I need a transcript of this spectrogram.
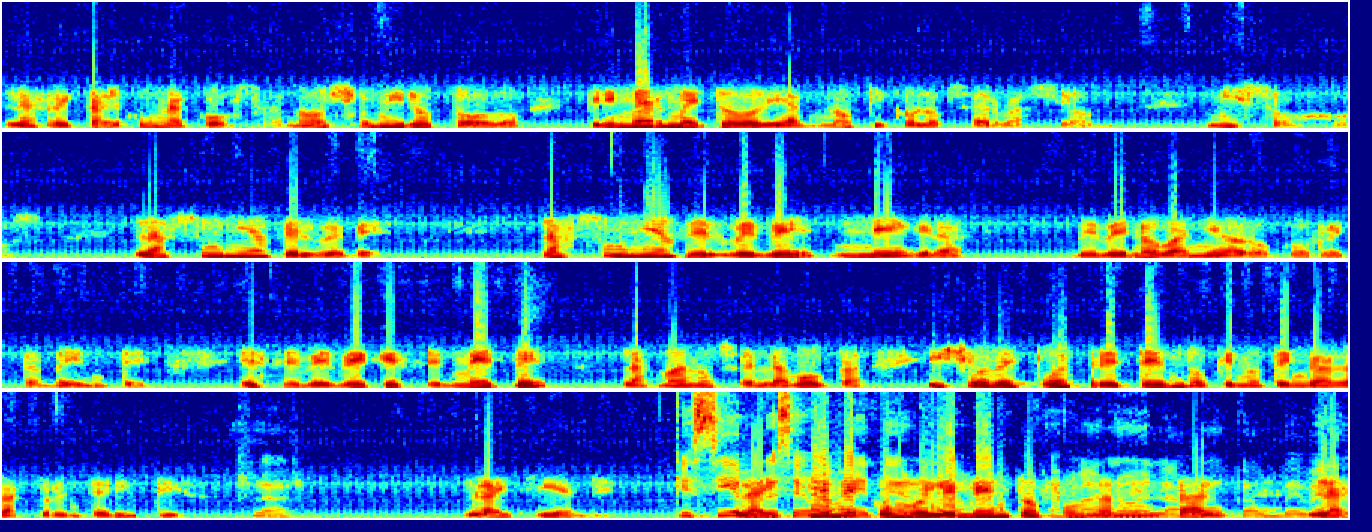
les recalco una cosa, ¿no? Yo miro todo. Primer método diagnóstico, la observación. Mis ojos. Las uñas del bebé. Las uñas del bebé negras. Bebé no bañado correctamente. Ese bebé que se mete las manos en la boca. Y yo después pretendo que no tenga gastroenteritis. Claro. La higiene. Que siempre la higiene como elemento fundamental. La,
